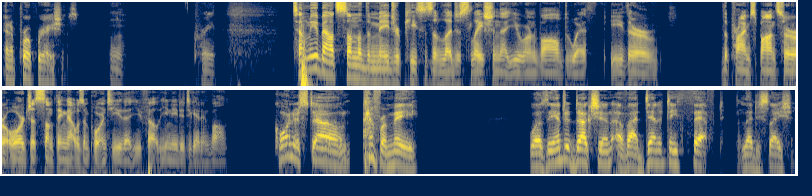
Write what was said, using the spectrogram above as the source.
and appropriations. Hmm. Great. Tell me about some of the major pieces of legislation that you were involved with, either the prime sponsor or just something that was important to you that you felt you needed to get involved. Cornerstone for me was the introduction of identity theft legislation.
